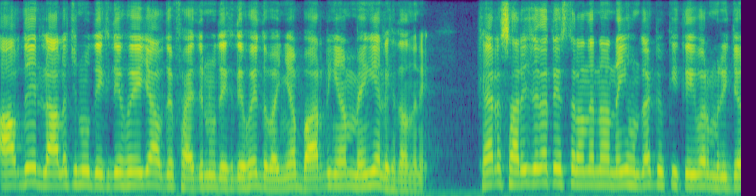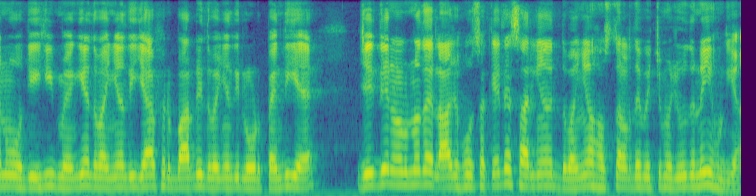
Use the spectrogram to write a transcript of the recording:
ਆਪਦੇ ਲਾਲਚ ਨੂੰ ਦੇਖਦੇ ਹੋਏ ਜਾਂ ਆਪਦੇ ਫਾਇਦੇ ਨੂੰ ਦੇਖਦੇ ਹੋਏ ਦਵਾਈਆਂ ਬਾਹਰਲੀਆਂ ਮਹਿੰਗੀਆਂ ਲਿਖ ਦਿੰਦੇ ਨੇ। ਖੈਰ, ਸਾਰੀ ਜਗ੍ਹਾ ਤੇ ਇਸ ਤਰ੍ਹਾਂ ਦਾ ਨਾ ਨਹੀਂ ਹੁੰਦਾ ਕਿਉਂਕਿ ਕਈ ਵਾਰ ਮਰੀਜ਼ਾਂ ਨੂੰ ਅਜਿਹੀ ਮਹਿੰਗੀਆਂ ਦਵਾਈਆਂ ਦੀ ਜਾਂ ਫਿਰ ਬਾਹਰਲੀ ਦਵਾਈਆਂ ਦੀ ਲੋੜ ਪੈਂਦੀ ਹੈ, ਜਿਸ ਦੇ ਨਾਲ ਉਹਨਾਂ ਦਾ ਇਲਾਜ ਹੋ ਸਕੇ ਤੇ ਸਾਰੀਆਂ ਦਵਾਈਆਂ ਹਸਪਤਾਲ ਦੇ ਵਿੱਚ ਮੌਜੂਦ ਨਹੀਂ ਹੁੰਦੀਆਂ।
